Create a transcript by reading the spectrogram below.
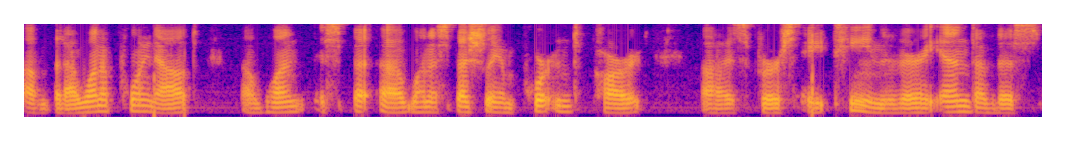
Um, but I want to point out Uh, one, uh, one especially important part uh, is verse 18, the very end of this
